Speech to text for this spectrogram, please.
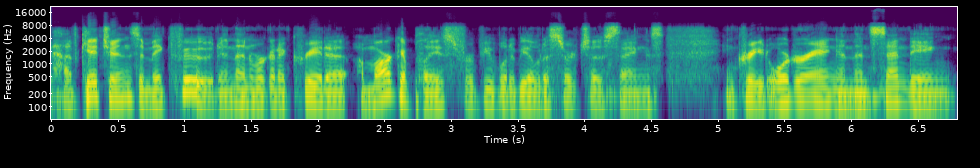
have kitchens and make food. And then we're going to create a, a, marketplace for people to be able to search those things and create ordering and then sending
